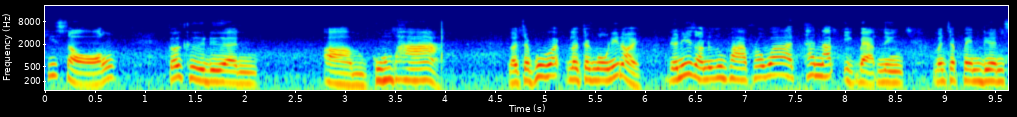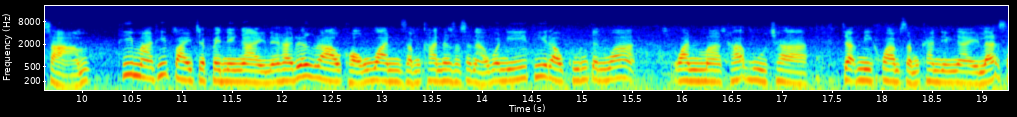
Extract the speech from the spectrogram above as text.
ที่ 2 ก็คือเดือนอากุมภาเราจะพูดว่าเราจะงงนิดหน่อย เดือนที่สองเดือนกุมภาเพราะว่าถ้านับอีกแบบหนึ่งมันจะเป็นเดือน 3 ที่มาที่ไปจะเป็นยังไงนะคะเรื่องราวของวันสำคัญทางศาสนาวันนี้ที่เราคุ้นกันว่าวันมาฆบูชา จะมีความสำคัญยังไง และส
